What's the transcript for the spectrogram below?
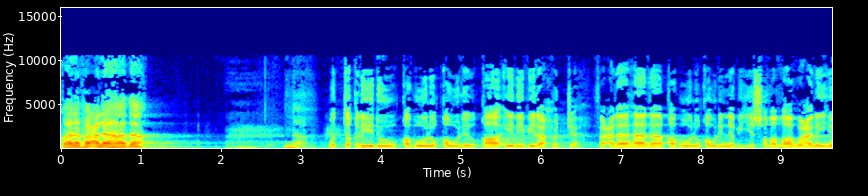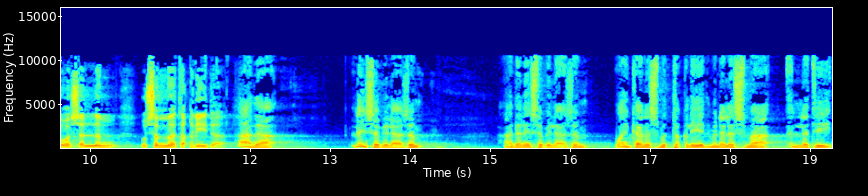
قال فعلى هذا؟ نعم. والتقليد قبول قول القائل بلا حجة. فعلى هذا قبول قول النبي صلى الله عليه وسلم يسمى تقليدا. هذا ليس بلازم. هذا ليس بلازم. وإن كان اسم التقليد من الأسماء التي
